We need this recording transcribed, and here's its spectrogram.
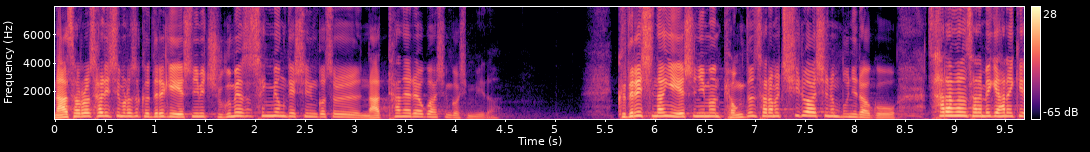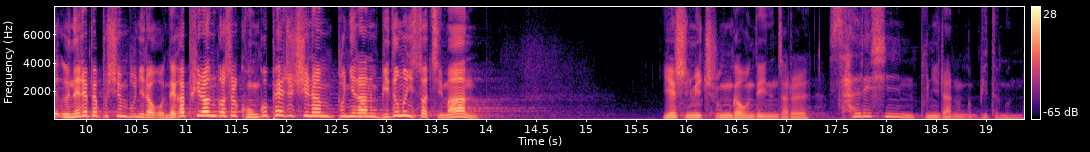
나사로를 살리심으로써 그들에게 예수님이 죽음에서 생명 되시는 것을 나타내려고 하신 것입니다. 그들의 신앙이 예수님은 병든 사람을 치료하시는 분이라고 사랑하는 사람에게 하나님께 은혜를 베푸시는 분이라고 내가 필요한 것을 공급해 주시는 분이라는 믿음은 있었지만 예수님이 죽음 가운데 있는 자를 살리신 분이라는 그 믿음은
